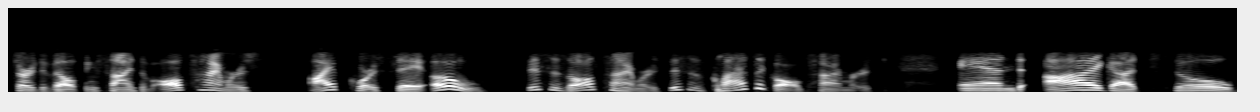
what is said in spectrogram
started developing signs of Alzheimer's, I of course say, "Oh, this is Alzheimer's. This is classic Alzheimer's." And I got so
